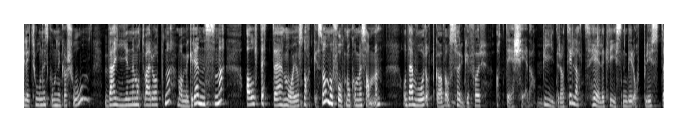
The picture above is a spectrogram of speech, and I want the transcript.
Elektronisk kommunikasjon. Veiene måtte være åpne. Hva med grensene? Alt dette må jo snakkes om, og folk må komme sammen. Og det er vår oppgave å sørge for at det skjer. da. Bidra til at hele krisen blir opplyst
